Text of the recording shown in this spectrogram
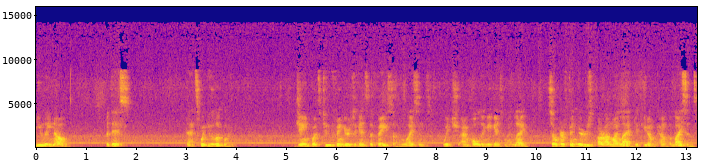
really know. But this, that's what you look like. Jane puts two fingers against the face on the license, which I'm holding against my leg. So her fingers are on my leg if you don't count the license.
